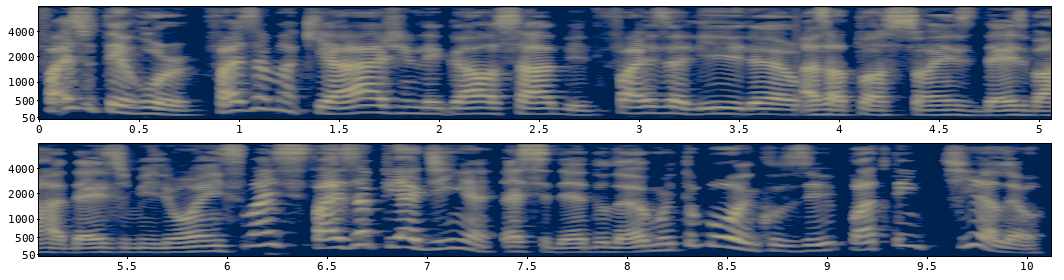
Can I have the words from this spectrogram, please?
Faz o terror, faz a maquiagem legal, sabe? Faz ali, né, as atuações 10 barra 10 de milhões, mas faz a piadinha. Essa ideia do Léo é muito boa, inclusive patentia, Léo.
